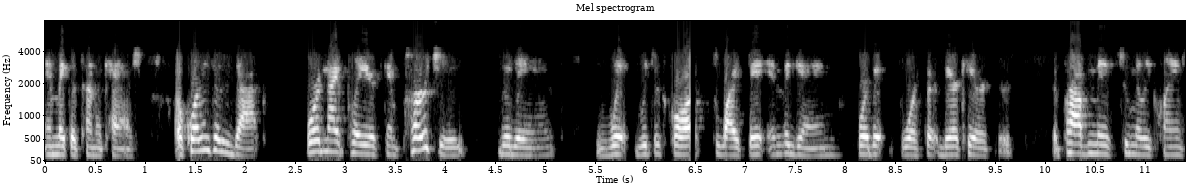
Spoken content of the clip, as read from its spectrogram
and make a ton of cash. According to the docs, Fortnite players can purchase the dance, which is called Swipe It in the game for the, for their characters. The problem is, 2 Milly claims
